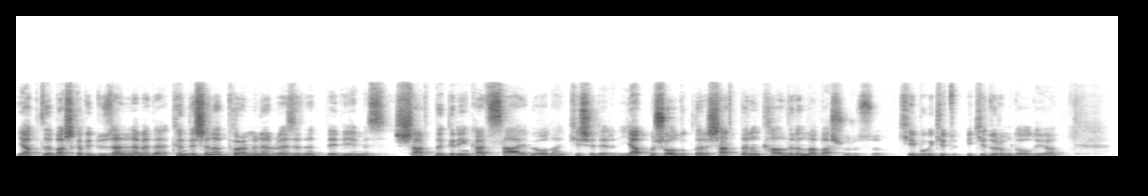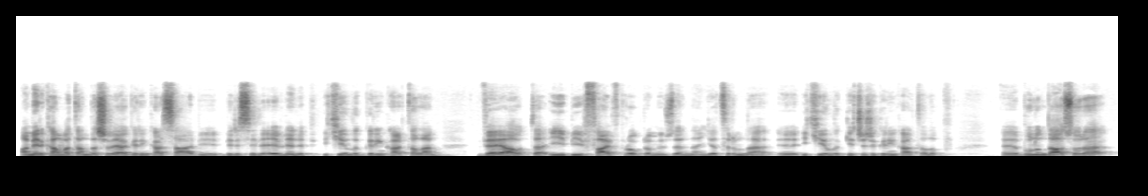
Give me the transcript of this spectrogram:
yaptığı başka bir düzenleme de Conditional Permanent Resident dediğimiz şartlı green card sahibi olan kişilerin yapmış oldukları şartların kaldırılma başvurusu ki bu iki, iki durumda oluyor. Amerikan vatandaşı veya green card sahibi birisiyle evlenip 2 yıllık green card alan veyahut da EB5 programı üzerinden yatırımla 2 yıllık geçici green card alıp e, bunun daha sonra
